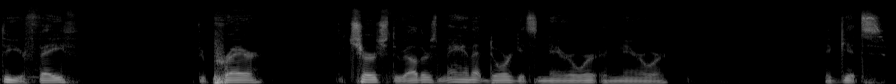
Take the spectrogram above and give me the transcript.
through your faith, through prayer, through church, through others, man, that door gets narrower and narrower. It gets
